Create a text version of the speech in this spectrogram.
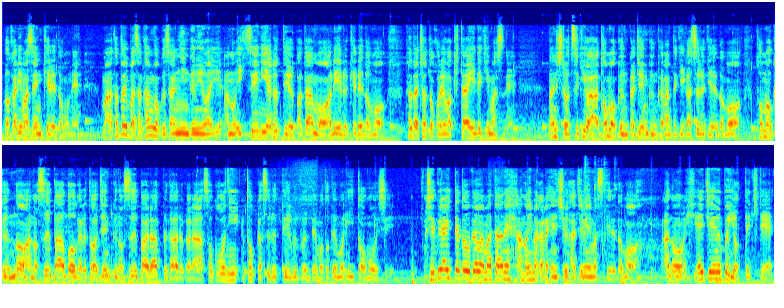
わかりませんけれどもね。まあ、例えばさ、韓国3人組は、あの、一斉にやるっていうパターンもあり得るけれども、ただちょっとこれは期待できますね。何しろ次はともくんかじゅんくんかなって気がするけれども、ともくんのあのスーパーボーカルとじゅんくんのスーパーラップがあるから、そこに特化するっていう部分でもとてもいいと思うし、渋谷行った動画はまたね、あの、今から編集始めますけれども、あの、HMV 寄ってきて、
